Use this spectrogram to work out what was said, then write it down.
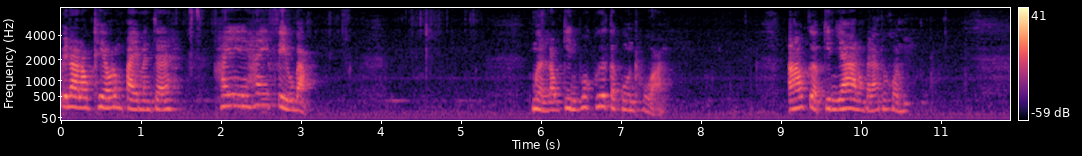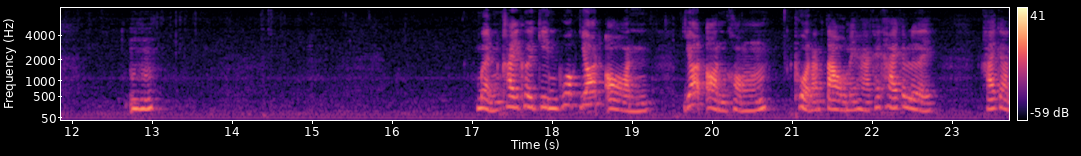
เวลาเราเคี้ยวลงไปมันจะให้ให้ฟิลแบบ เหมือนเรากินพวกพืชตระกูลถั่วอ้าวเกือบกินหญ้าลงไปแล้วทุกคน อือเหมือนใครเคยกินพวกยอดอ่อน ยอดอ่อนของถั่วลันเตาไหมคะคล้าย ๆ กันเลย คล้ายกัน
